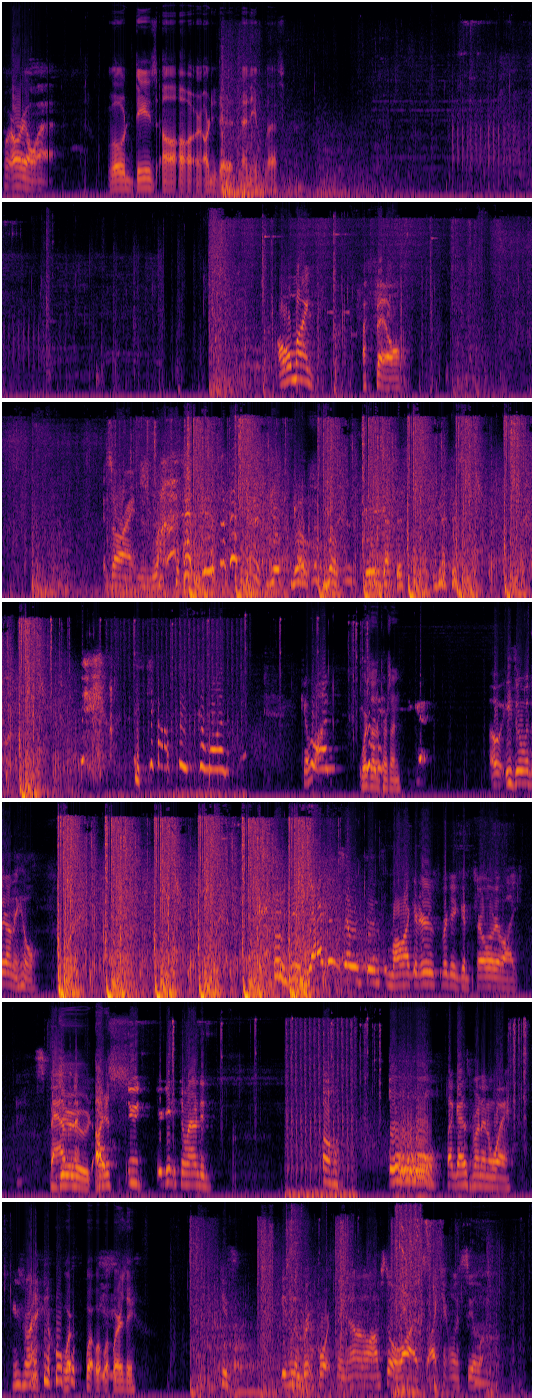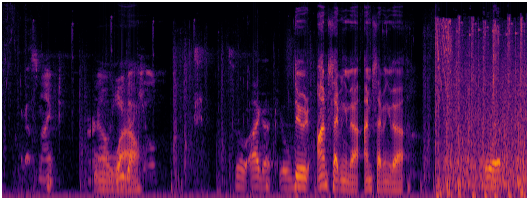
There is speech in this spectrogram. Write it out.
Where are y'all at? Well, these are, uh, already did Any and he left. Oh my! I fell. It's alright, just run. go, go, go, go, you got this. You got this. you got this, come on. Come on. You Where's the other person? You got it. Oh, he's over there on the hill. Dude, Jack is so intense, mom. I can hear his freaking controller like spazzing. Dude, oh, I just- Dude, you're getting surrounded. Oh. Oh. That guy's running away. He's running away. Where, where, where, where is he? He's he's in the brick fort thing. I don't know. I'm still alive, so I can't really see a lot. I got sniped. Or no, you Wow. got killed. So I got killed. Dude, I'm saving that. I'm saving that. What?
